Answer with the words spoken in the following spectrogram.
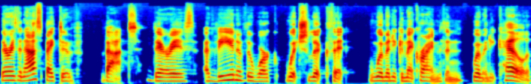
there is an aspect of that. There is a vein of the work which looks at women who commit crimes and women who kill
